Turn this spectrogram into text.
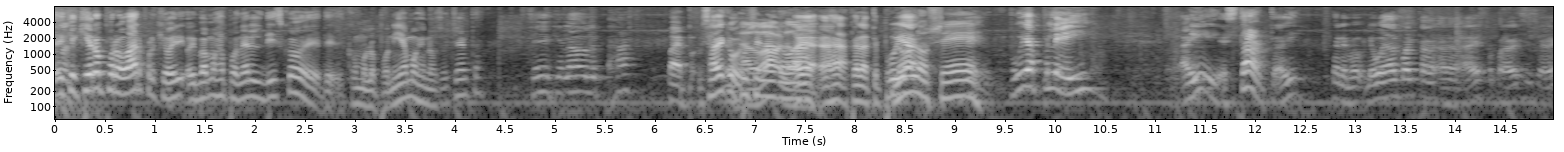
es que quiero probar porque hoy, hoy vamos a poner el disco de, de- como lo poníamos en los 80. Sí, ¿qué lado le.? Ajá. Vaya, ¿sabe cómo? Ajá, espérate, puya. No lo sé. Puya play. Ahí, start, ahí. Espérame, le voy a dar vuelta a, a esto para ver si se ve.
